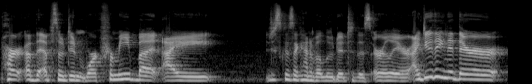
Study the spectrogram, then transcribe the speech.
part of the episode didn't work for me, but I just because I kind of alluded to this earlier, I do think that there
